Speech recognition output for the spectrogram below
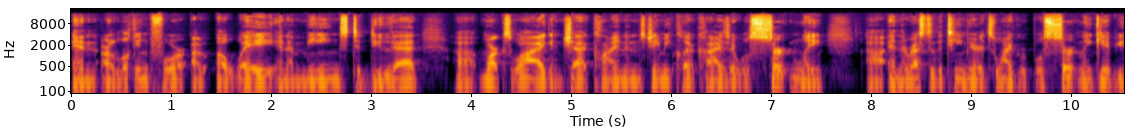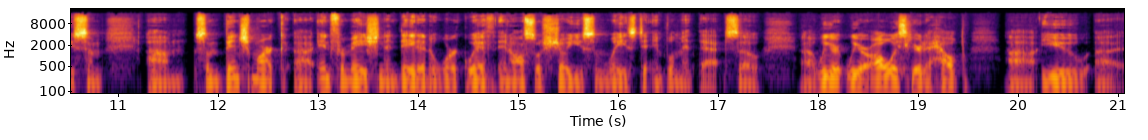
and are looking for a, a way and a means to do that, uh, Mark Zweig and Chad Clinehens, Jamie Claire Kaiser will certainly uh, and the rest of the team here at Zweig Group will certainly give you some um, some benchmark uh, information and data to work with, and also show you some ways to implement that. So uh, we are we are always here to help uh, you uh,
